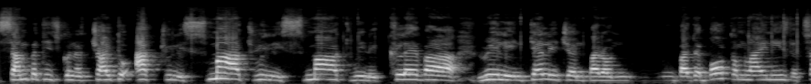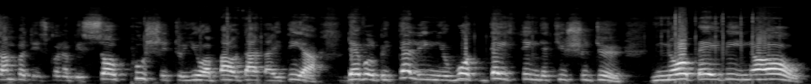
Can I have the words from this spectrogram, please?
somebody's going to try to actually smart really smart really clever really intelligent but on but the bottom line is that somebody is going to be so pushy to you about that idea. They will be telling you what they think that you should do. No, baby, no.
